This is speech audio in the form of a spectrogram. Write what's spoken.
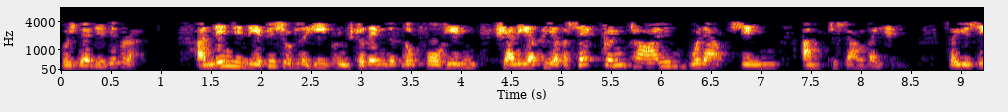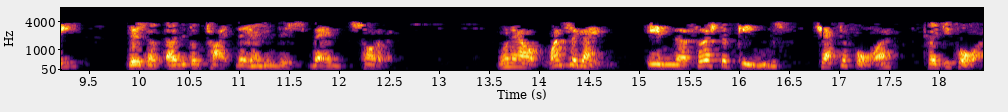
was their deliverer. And then in the epistle to the Hebrews, to them that look for him, shall he appear the second time without sin unto salvation. So you see, there's a, a little type there in this man Solomon. Well now, once again, in uh, First of Kings, chapter 4, 24.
